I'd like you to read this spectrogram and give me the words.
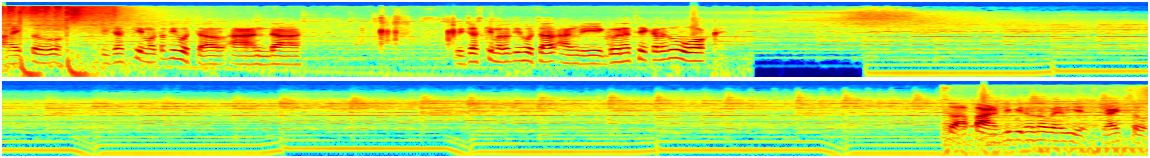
Alright, so we just came out of the hotel and uh, we just came out of the hotel and we're gonna take a little walk. So apparently we don't know where we is right? So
